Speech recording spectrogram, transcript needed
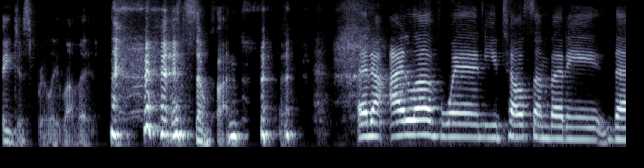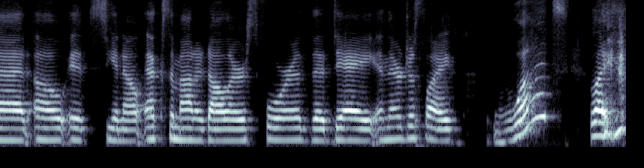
they just really love it. it's so fun. and I love when you tell somebody that oh it's you know X amount of dollars for the day, and they're just like what like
